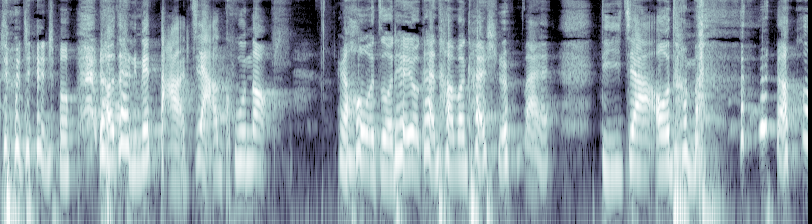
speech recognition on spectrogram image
就这种，然后在里面打架哭闹。然后我昨天又看他们开始卖迪迦奥特曼，然后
